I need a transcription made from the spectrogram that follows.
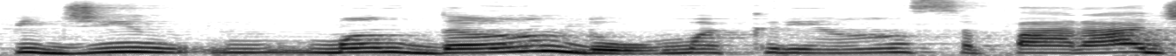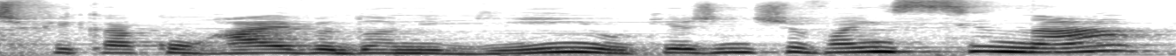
pedindo, mandando uma criança parar de ficar com raiva do amiguinho que a gente vai ensinar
